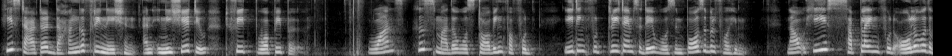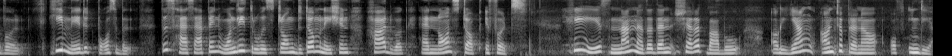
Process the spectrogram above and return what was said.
He started the Hunger Free Nation, an initiative to feed poor people. Once his mother was starving for food. Eating food three times a day was impossible for him. Now he is supplying food all over the world. He made it possible. This has happened only through his strong determination, hard work, and non stop efforts. He is none other than Sharath Babu, a young entrepreneur of India.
